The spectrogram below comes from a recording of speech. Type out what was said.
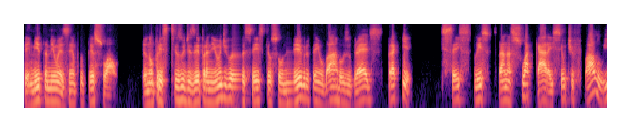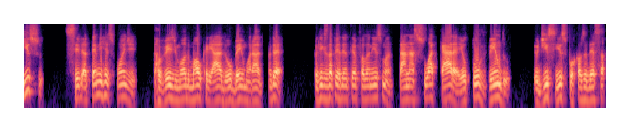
Permita-me um exemplo pessoal. Eu não preciso dizer para nenhum de vocês que eu sou negro, tenho barba, uso dreads. Para quê? Isso é explícito, está na sua cara. E se eu te falo isso, você até me responde, talvez de modo mal criado ou bem humorado. André, por que você está perdendo tempo falando isso, mano? Tá na sua cara, eu tô vendo. Eu disse isso por causa dessa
